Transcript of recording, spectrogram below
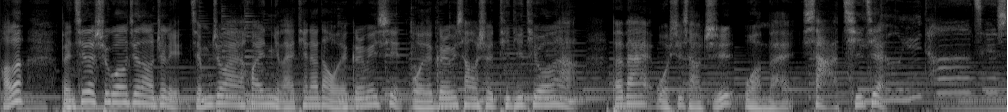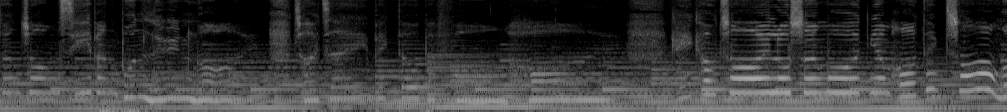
好了，本期的时光就到这里。节目之外，欢迎你来添加到我的个人微信，我的个人微信号是 t t t o n 啊。拜拜，我是小直，我们下期见。求在路上任何的阻碍，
